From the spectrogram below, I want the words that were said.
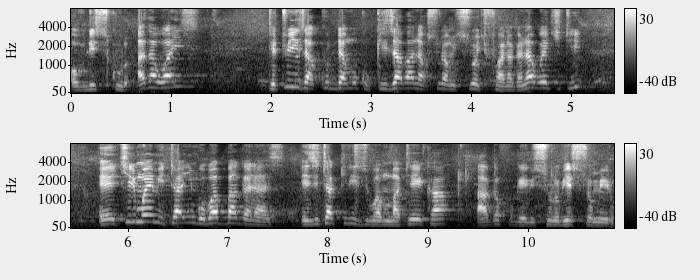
of this school. Otherwise tetuyinza kuddamu kukkiriza abaana kusula mu kisulo kifaanagana bwe kiti ekirimu emitayimbo oba bagalas ezitakkirizibwa mu mateeka agafuga ebisulo by'essomero.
